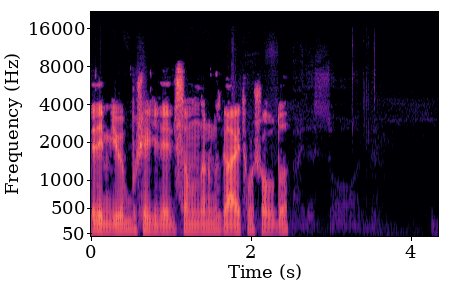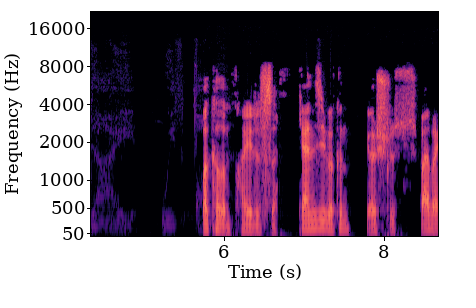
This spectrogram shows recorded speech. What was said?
Dediğim gibi bu şekilde el summonlarımız gayet hoş oldu. Bakalım hayırlısı. Kendinize iyi bakın. Görüşürüz. Bay bay.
